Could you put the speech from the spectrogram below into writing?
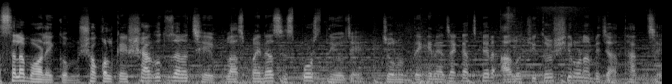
আসসালামু আলাইকুম। সকলকে স্বাগত জানাচ্ছি প্লাস মাইনাস স্পোর্টস নিউজে। চলুন দেখে নেওয়া যাক আজকের আলোচিত শিরোনামে যা থাকছে।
